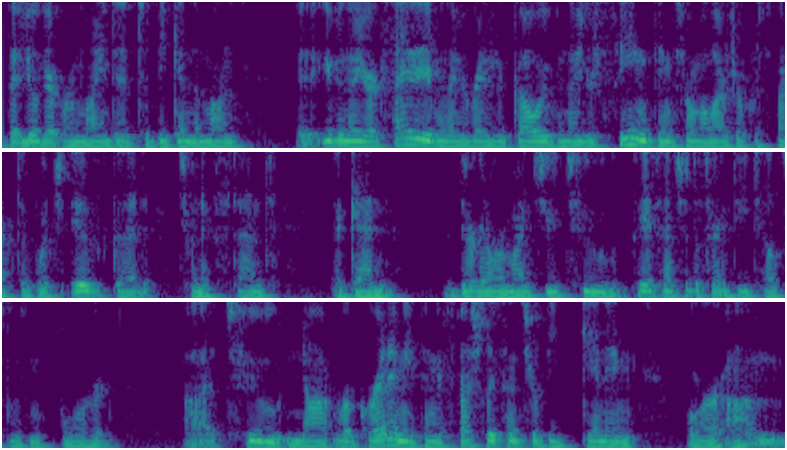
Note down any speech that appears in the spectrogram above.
that you'll get reminded to begin the month, even though you're excited, even though you're ready to go, even though you're seeing things from a larger perspective, which is good to an extent. Again, they're going to remind you to pay attention to certain details moving forward, uh, to not regret anything, especially since you're beginning or um,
